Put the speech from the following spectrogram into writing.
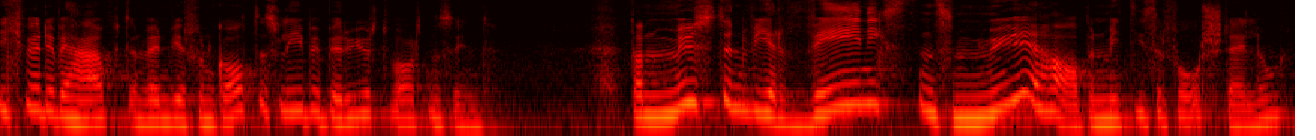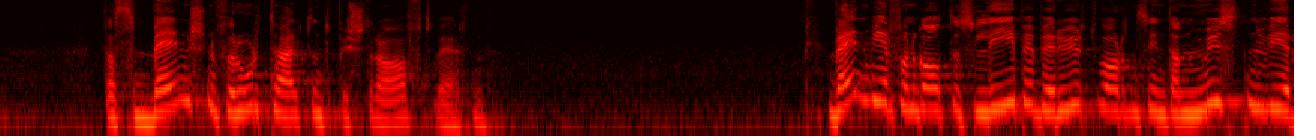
Ich würde behaupten, wenn wir von Gottes Liebe berührt worden sind, dann müssten wir wenigstens Mühe haben mit dieser Vorstellung, dass Menschen verurteilt und bestraft werden. Wenn wir von Gottes Liebe berührt worden sind, dann müssten wir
